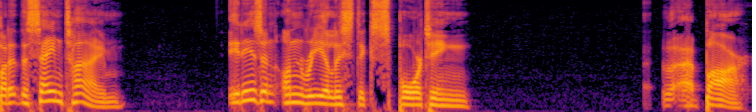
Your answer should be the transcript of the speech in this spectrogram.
But at the same time, it is an unrealistic sporting uh, bar,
